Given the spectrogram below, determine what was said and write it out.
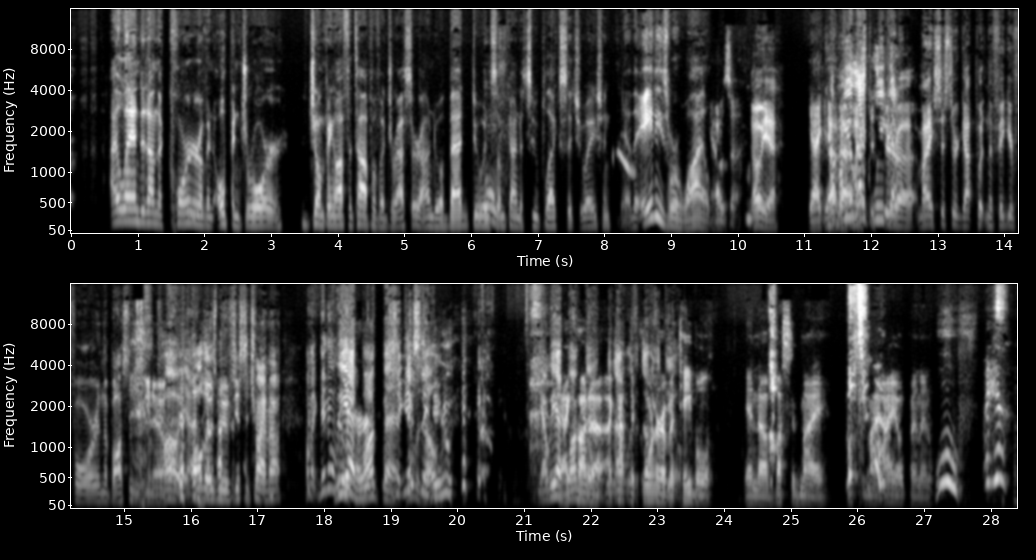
I landed on the corner of an open drawer, jumping off the top of a dresser onto a bed, doing Oof. some kind of suplex situation. Yeah, the '80s were wild. That was a Oh yeah. Yeah. I Yeah, caught my, feel uh, my sister, got- uh, my sister got put in the figure four in the Boston, you know, Oh yeah. all those moves just to try them out. I'm like, they don't We really had hurt. bunk She's beds. like, yes, they over. do. Yeah, we had I caught beds, a, I that caught the corner of a table and uh, busted my busted my eye open and woof. Right here, I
